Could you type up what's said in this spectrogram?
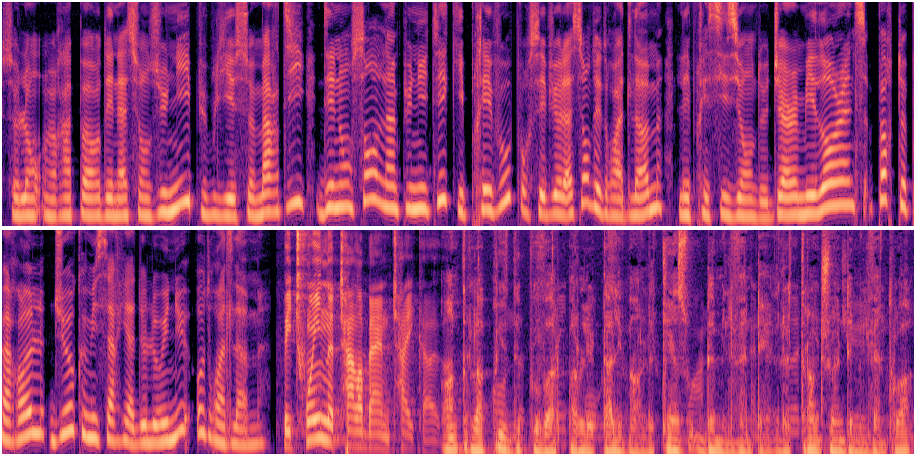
Selon un rapport des Nations Unies publié ce mardi dénonçant l'impunité qui prévaut pour ces violations des droits de l'homme, les précisions de Jeremy Lawrence, porte-parole du Haut Commissariat de l'ONU aux droits de l'homme. Entre la prise de pouvoir par les talibans le 15 août 2021 et le 30 juin 2023,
